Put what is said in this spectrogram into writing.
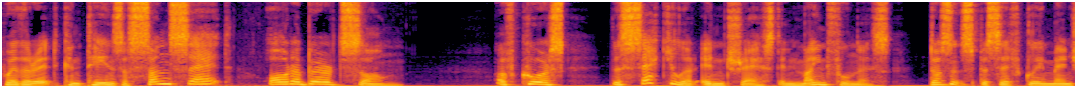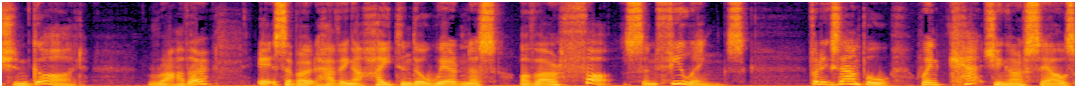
whether it contains a sunset or a bird song. Of course, the secular interest in mindfulness doesn't specifically mention God. Rather, it's about having a heightened awareness of our thoughts and feelings. For example, when catching ourselves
